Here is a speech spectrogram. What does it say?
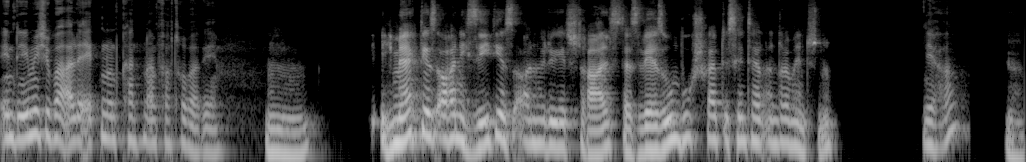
indem ich über alle Ecken und Kanten einfach drüber gehe. Mhm. Ich merke dir es auch an, ich sehe dir es an, wie du jetzt strahlst, dass wer so ein Buch schreibt, ist hinterher ein anderer Mensch, ne? Ja. Ja.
